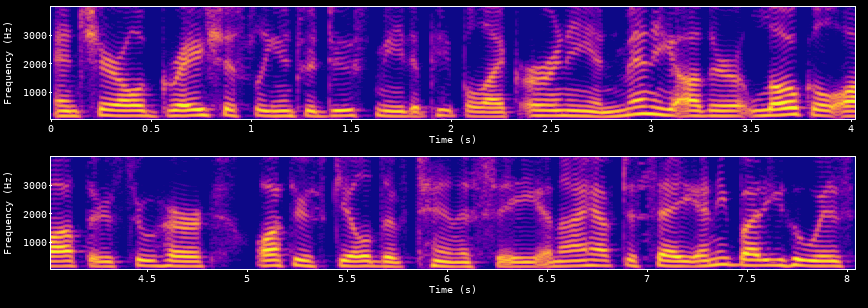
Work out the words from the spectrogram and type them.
and Cheryl graciously introduced me to people like Ernie and many other local authors through her Authors Guild of Tennessee. And I have to say, anybody who is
